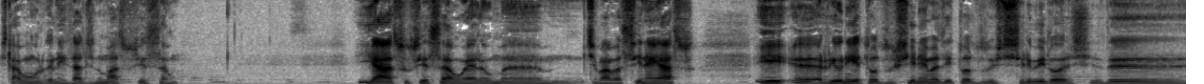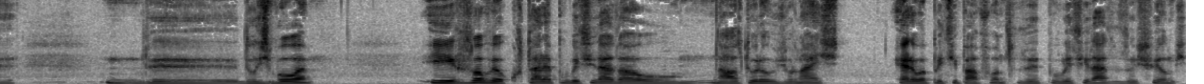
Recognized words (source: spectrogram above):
estavam organizados numa associação. E a associação era uma. chamava-se Cineaço e uh, reunia todos os cinemas e todos os distribuidores de, de, de Lisboa e resolveu cortar a publicidade ao. Na altura, os jornais eram a principal fonte de publicidade dos filmes.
